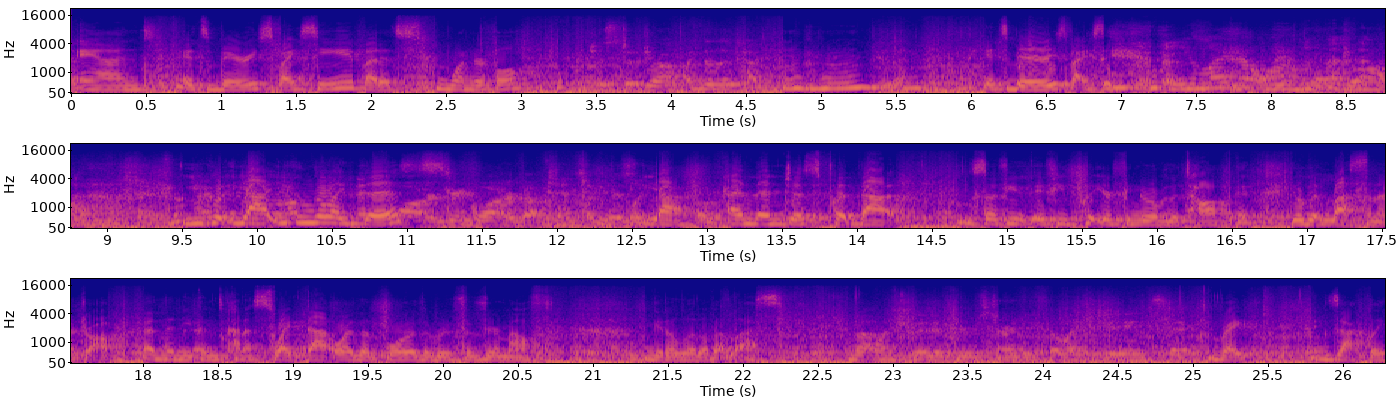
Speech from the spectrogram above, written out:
and it's very spicy, but it's wonderful. Just a drop under the tongue? Do that? It's very spicy. And you might not want to hold draw. you could, yeah, you can go like And then Water, this. drink water about 10 seconds. Like Yeah, and then just put that. So if you if you put your finger over the top, it, you'll get less than a drop, and then you can kind of swipe that or the or the roof of your mouth and get a little bit less. That one's good if you're starting to feel like you're getting sick. Right, exactly.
